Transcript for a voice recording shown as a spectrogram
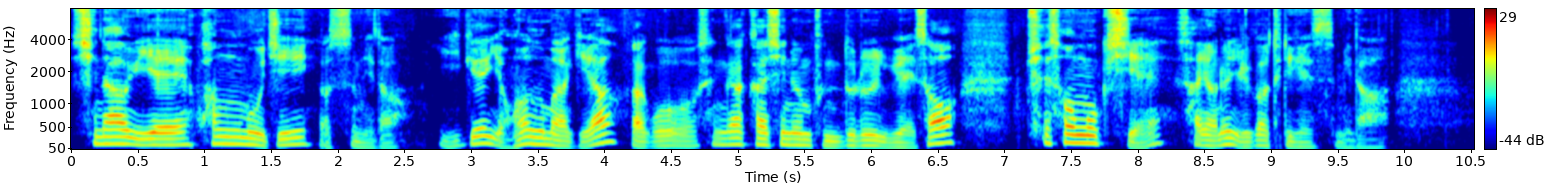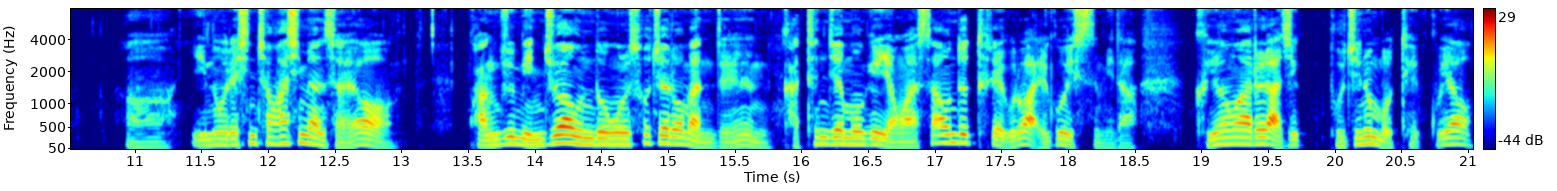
신하위의 황무지였습니다. 이게 영화 음악이야? 라고 생각하시는 분들을 위해서 최성욱 씨의 사연을 읽어드리겠습니다. 어, 이 노래 신청하시면서요. 광주 민주화 운동을 소재로 만든 같은 제목의 영화 사운드 트랙으로 알고 있습니다. 그 영화를 아직 보지는 못했고요.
